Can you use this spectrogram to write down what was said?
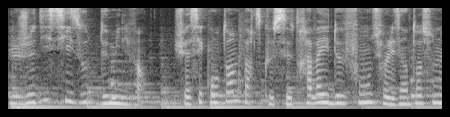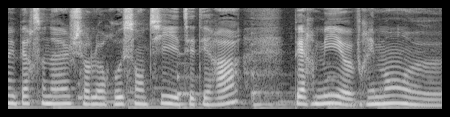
Le jeudi 6 août 2020. Je suis assez contente parce que ce travail de fond sur les intentions de mes personnages, sur leurs ressentis, etc., permet euh, vraiment euh,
